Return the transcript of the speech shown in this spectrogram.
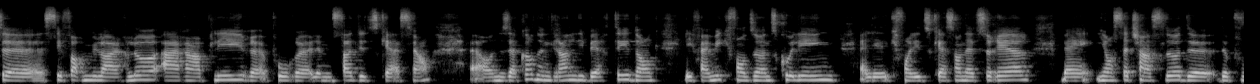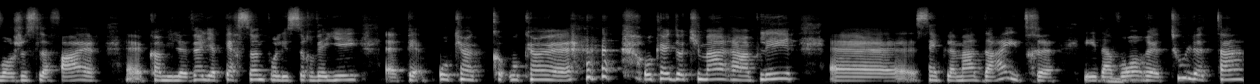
ces formulaires-là à remplir pour le ministère de l'Éducation. on nous accorde une grande liberté. Donc, les familles qui font du unschooling, qui font l'éducation naturelle, ben ils ont cette chance-là de, de, pouvoir juste le faire comme ils le veulent. Il n'y a personne pour les surveiller, aucun aucun aucun document remplir, euh, simplement d'être et d'avoir mm. tout le temps euh,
